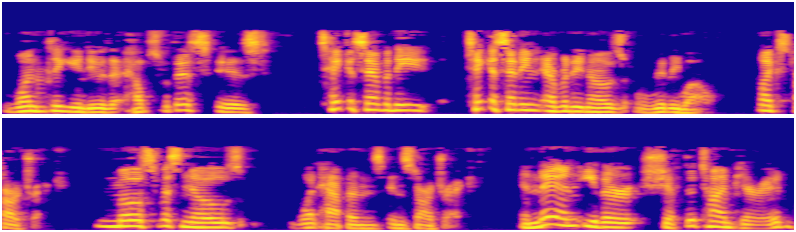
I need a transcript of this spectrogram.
One thing you do that helps with this is take a 70, take a setting everybody knows really well, like Star Trek. Most of us knows what happens in Star Trek. And then either shift the time period.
